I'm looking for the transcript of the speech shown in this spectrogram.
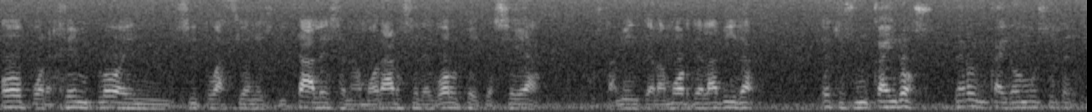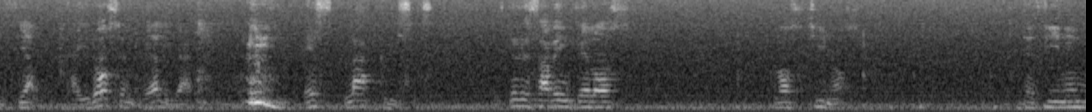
O, por ejemplo, en situaciones vitales, enamorarse de golpe que sea justamente el amor de la vida esto es un kairos, pero un kairos muy superficial. Kairos en realidad es la crisis. Ustedes saben que los, los chinos definen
